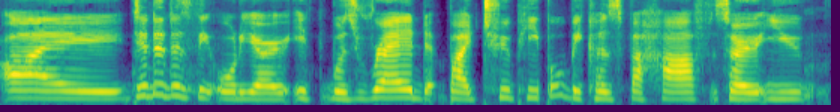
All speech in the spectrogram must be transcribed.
I did it as the audio. It was read by two people because for half, so you,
